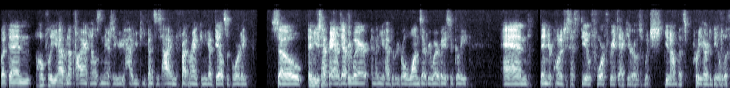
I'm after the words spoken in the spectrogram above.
but then hopefully you have enough Iron Hills in there so your, your defense is high in the front rank and you got Dale supporting. So then you just have banners everywhere, and then you have the reroll ones everywhere basically, and then your opponent just has to deal with four three attack heroes, which you know that's pretty hard to deal with.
